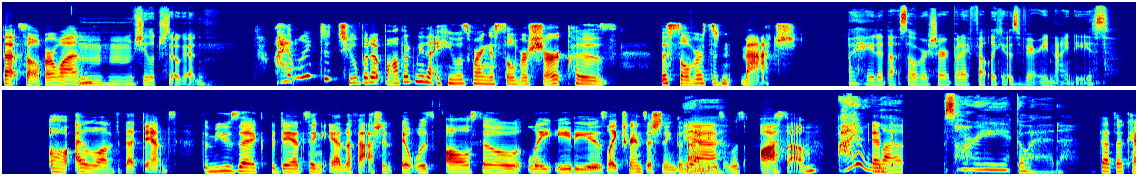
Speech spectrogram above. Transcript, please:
That silver one. hmm She looked so good. I liked it too, but it bothered me that he was wearing a silver shirt because the silvers didn't match. I hated that silver shirt, but I felt like it was very 90s. Oh, I loved that dance. The music, the dancing, and the fashion. It was also late 80s, like transitioning to Yeah. 90s. It was awesome. I And- love. Sorry, go ahead. That's okay.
